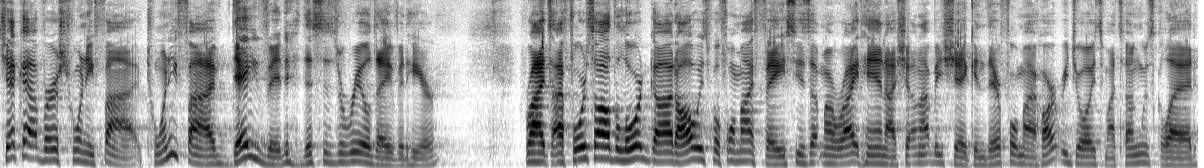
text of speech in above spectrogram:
check out verse 25. 25, David, this is the real David here, writes, I foresaw the Lord God always before my face. He is at my right hand. I shall not be shaken. Therefore, my heart rejoiced. My tongue was glad.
